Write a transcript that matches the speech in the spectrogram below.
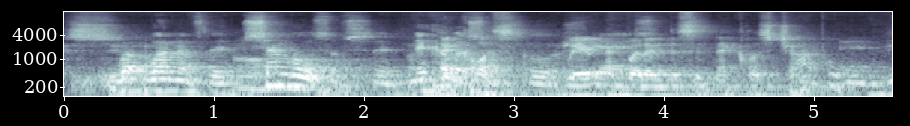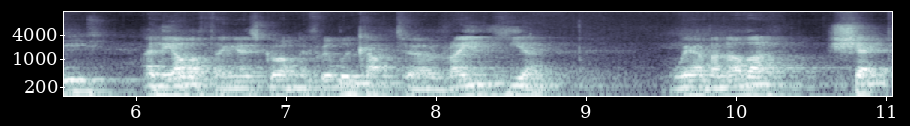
Super. One of the Oh. symbols of St Nicholas, of course. where, yes. and we're in the St Nicholas Chapel. Indeed. And the other thing is, Gordon, if we look up to our right here, we have another ship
